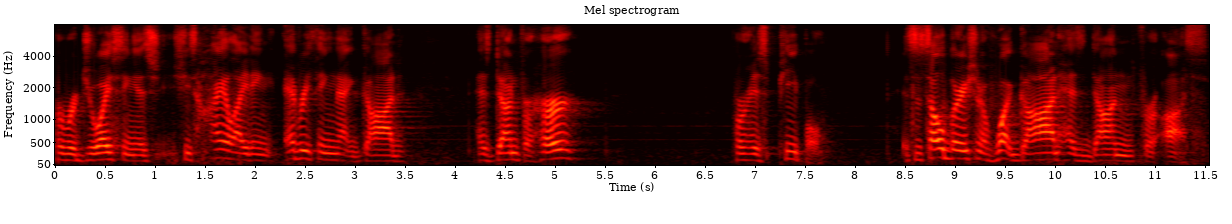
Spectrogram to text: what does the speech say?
her rejoicing is she's highlighting everything that God has done for her, for his people. It's a celebration of what God has done for us.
